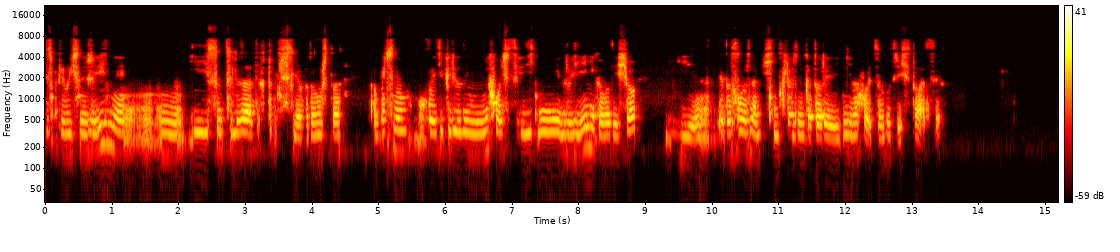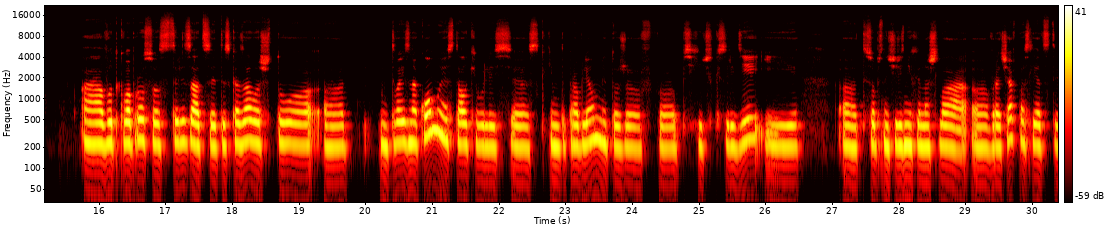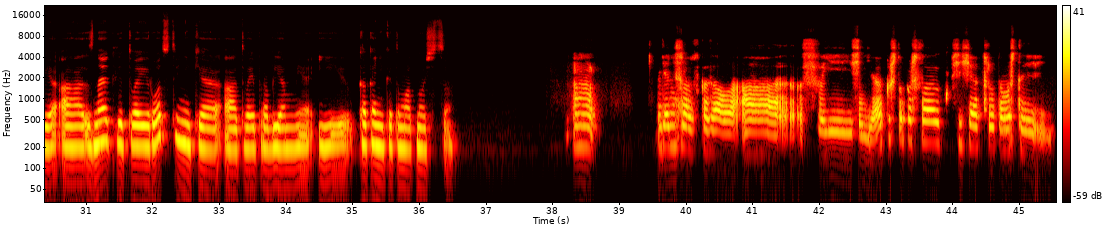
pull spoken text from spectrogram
из привычной жизни и социализации в том числе, потому что обычно в эти периоды не хочется видеть ни друзей, ни кого-то еще, и это сложно объяснить людям, которые не находятся внутри ситуации. А вот к вопросу о социализации. Ты сказала, что э, Твои знакомые сталкивались э, с какими-то проблемами тоже в э, психической среде, и а, ты, собственно, через них и нашла э, врача впоследствии. А знают ли твои родственники о твоей проблеме и как они к этому относятся? Я не сразу сказала о своей семье, что пошла к психиатру, потому что,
